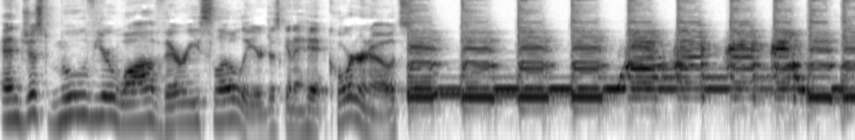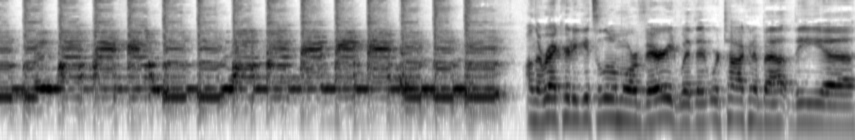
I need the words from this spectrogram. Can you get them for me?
and just move your wah very slowly. You're just gonna hit quarter notes. On the record, he gets a little more varied with it. We're talking about the uh,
